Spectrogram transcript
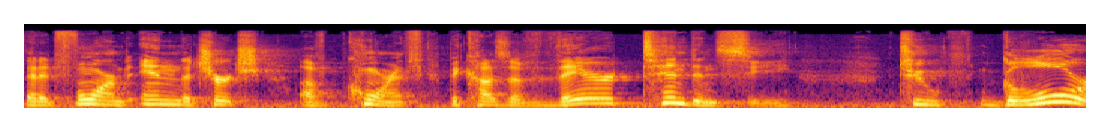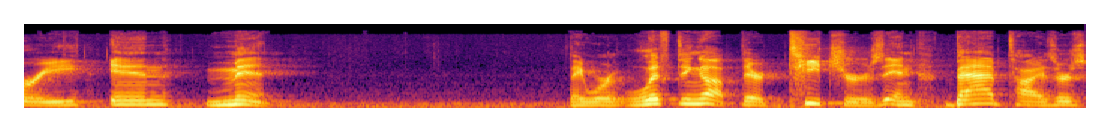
that had formed in the church of Corinth because of their tendency to glory in men. They were lifting up their teachers and baptizers,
